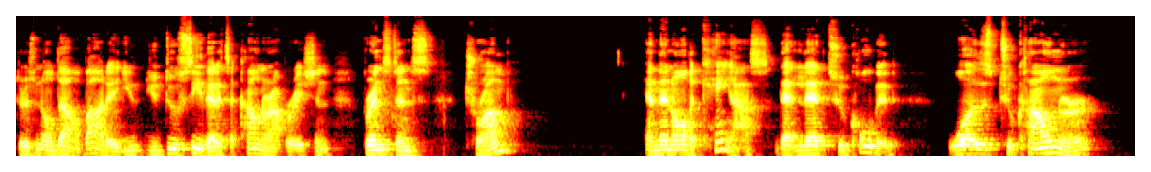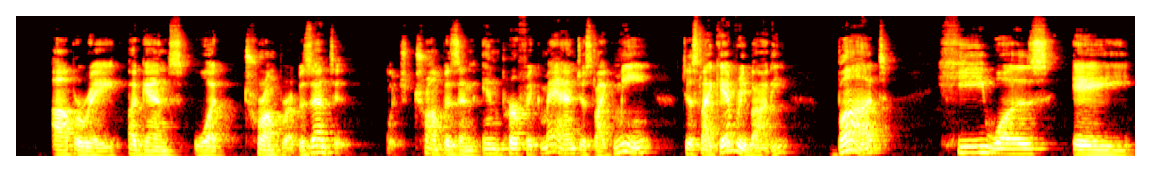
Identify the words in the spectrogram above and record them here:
there's no doubt about it, you, you do see that it's a counter operation. For instance, Trump and then all the chaos that led to COVID was to counter operate against what Trump represented, which Trump is an imperfect man, just like me, just like everybody, but he was a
